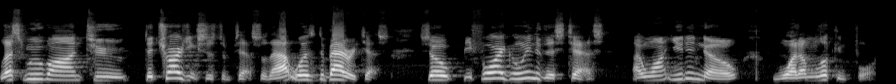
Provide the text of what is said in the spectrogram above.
let's move on to the charging system test. So that was the battery test. So before I go into this test, I want you to know what I'm looking for.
